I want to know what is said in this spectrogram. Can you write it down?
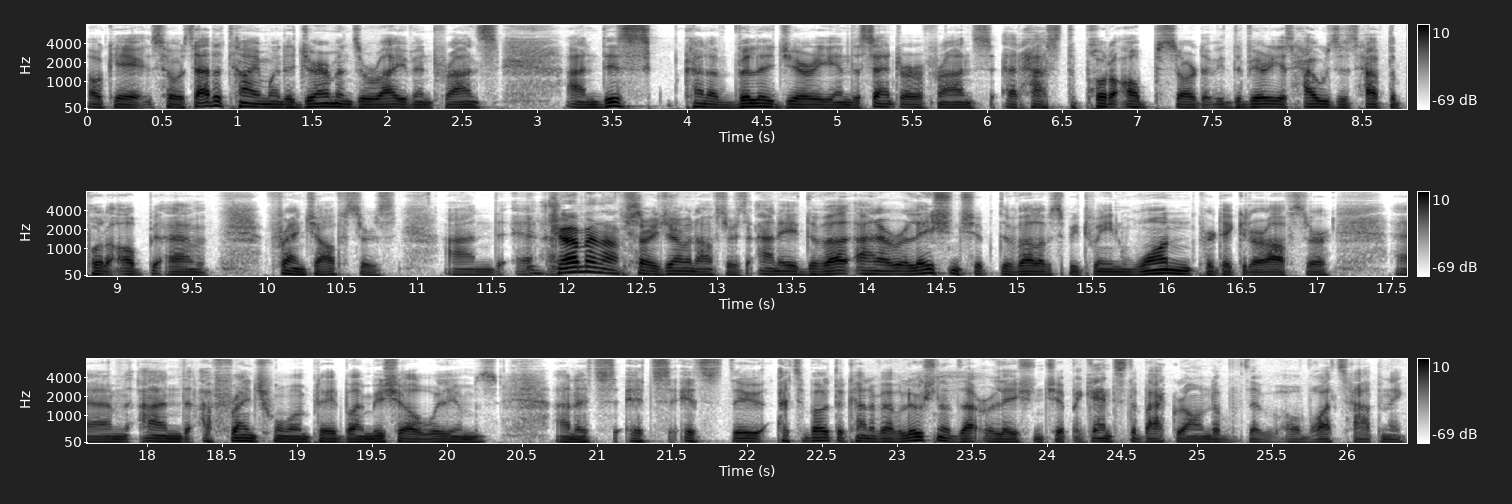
Okay, so it's at a time when the Germans arrive in France, and this kind of village area in the centre of France, it has to put up sort of the various houses have to put up um, French officers and uh, German uh, officers. Sorry, German officers, and a devel- and a relationship develops between one particular officer um, and a French woman played by Michelle Williams, and it's it's it's the it's about the kind of evolution of that relationship against the background of the, of what's happening.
